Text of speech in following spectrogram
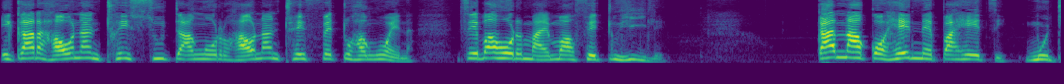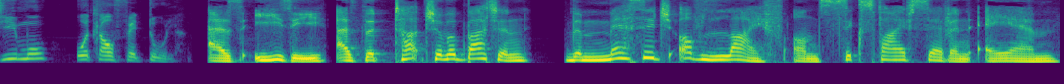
e ka re ga ona ntho e sutang gore ga ona ntho e fetogang wena tseba gore maemo a fetogile As easy as the touch of a button, the message of life on 657 AM.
